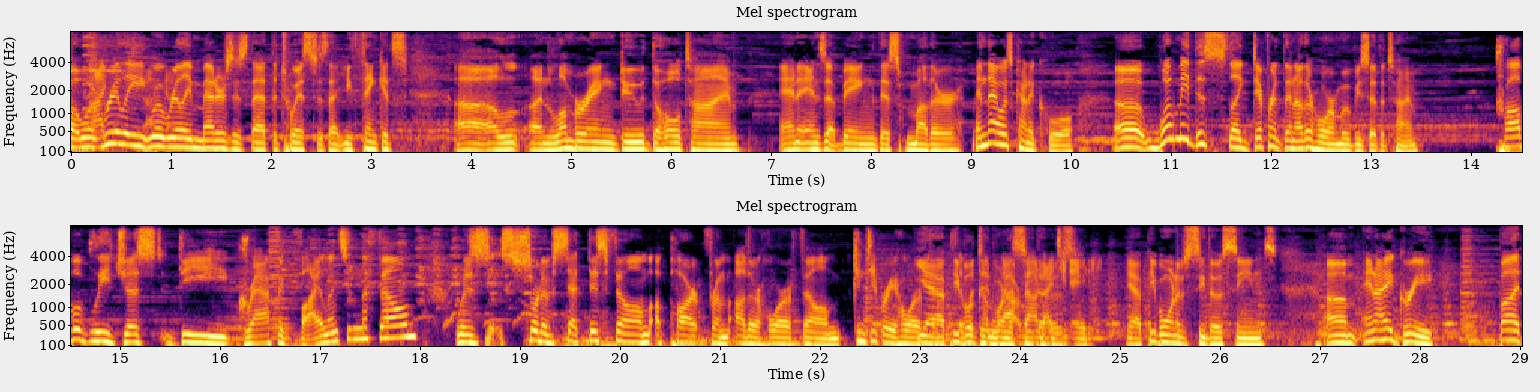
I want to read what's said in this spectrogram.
But what really what really matters is that the twist is that you think it's uh, a, a lumbering dude the whole time, and it ends up being this mother, and that was kind of cool. Uh, what made this like different than other horror movies at the time? probably just the graphic violence in the film was sort of set this film apart from other horror film, contemporary horror. Yeah, people didn't want to see those. 1980. Yeah, people wanted to see those scenes, um, and I agree. But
